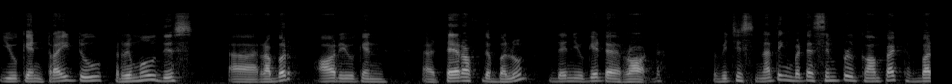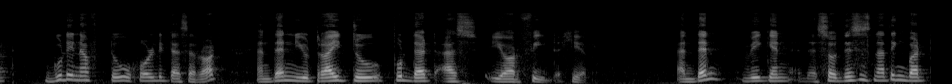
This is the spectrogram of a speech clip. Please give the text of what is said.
you can try to remove this uh, rubber or you can uh, tear off the balloon then you get a rod which is nothing but a simple compact but good enough to hold it as a rod and then you try to put that as your feed here and then we can so this is nothing but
